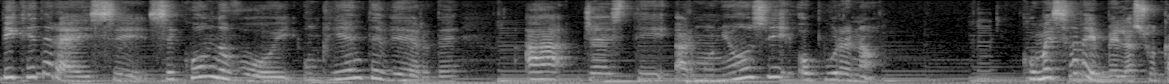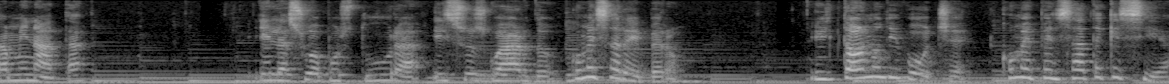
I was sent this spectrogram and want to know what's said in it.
vi chiederei se secondo voi un cliente verde ha gesti armoniosi oppure no. Come sarebbe la sua camminata? E la sua postura, il suo sguardo, come sarebbero? Il tono di voce, come pensate che sia?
